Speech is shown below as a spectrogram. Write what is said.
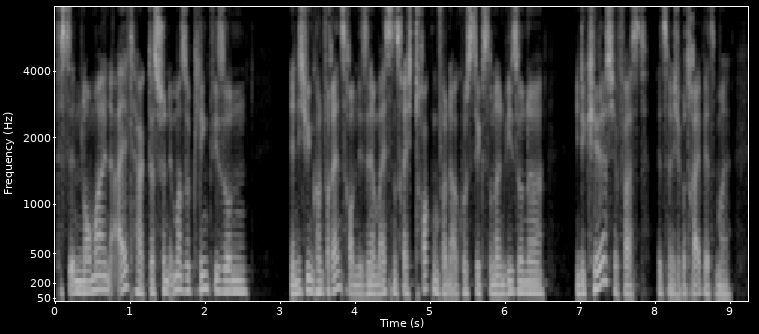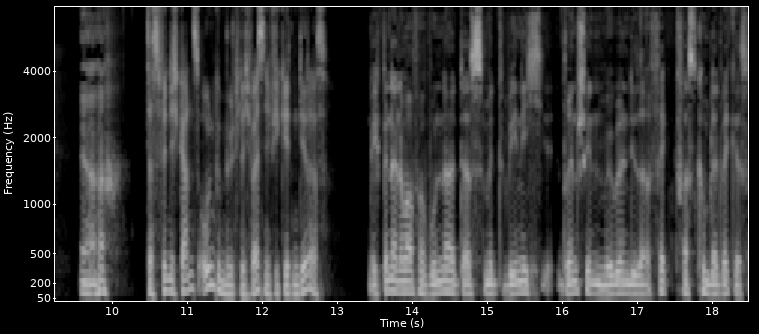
dass im normalen Alltag das schon immer so klingt wie so ein, ja nicht wie ein Konferenzraum, die sind ja meistens recht trocken von der Akustik, sondern wie so eine, wie eine Kirche fast. Jetzt, ich übertreibe jetzt mal. Ja. Das finde ich ganz ungemütlich. Ich weiß nicht, wie geht denn dir das? Ich bin dann immer verwundert, dass mit wenig drinstehenden Möbeln dieser Effekt fast komplett weg ist.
